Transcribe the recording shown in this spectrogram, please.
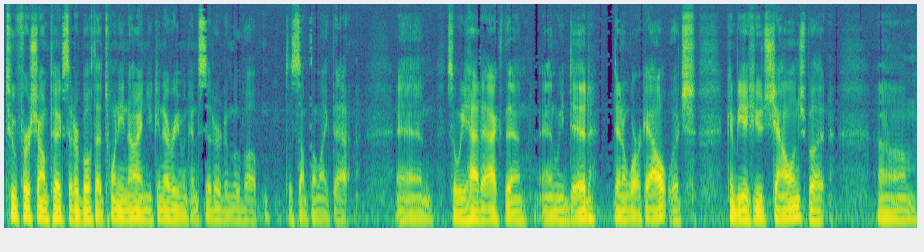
two first round picks that are both at 29, you can never even consider to move up to something like that. And so we had to act then, and we did. Didn't work out, which can be a huge challenge, but um,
